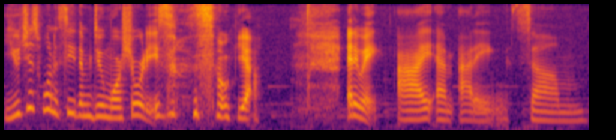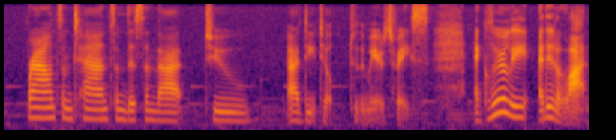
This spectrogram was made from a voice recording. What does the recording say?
you just want to see them do more shorties. so yeah. Anyway, I am adding some brown, some tan, some this and that to add detail to the mayor's face. And clearly I did a lot.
